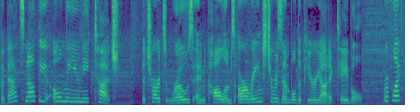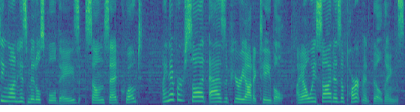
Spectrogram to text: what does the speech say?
but that's not the only unique touch. The chart's rows and columns are arranged to resemble the periodic table. Reflecting on his middle school days, Sohn said, quote, I never saw it as a periodic table. I always saw it as apartment buildings.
